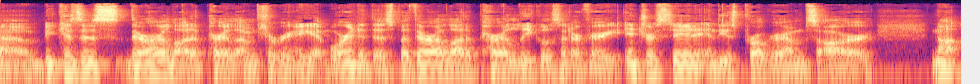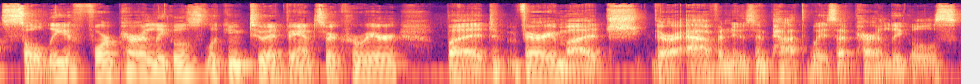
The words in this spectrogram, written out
uh, because there are a lot of paralegal, I'm sure we're going to get more into this, but there are a lot of paralegals that are very interested, and these programs are not solely for paralegals looking to advance their career, but very much there are avenues and pathways that paralegals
